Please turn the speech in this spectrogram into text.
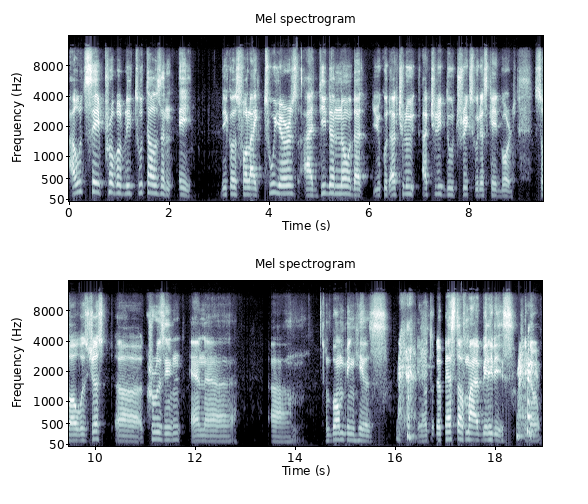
I would say probably 2008 because for like two years I didn't know that you could actually actually do tricks with a skateboard. So I was just uh, cruising and uh, um, bombing hills, you know, to the best of my abilities, you know.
